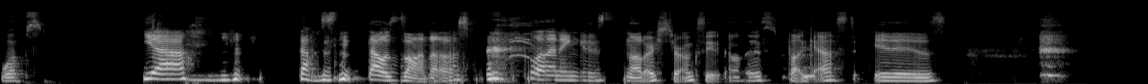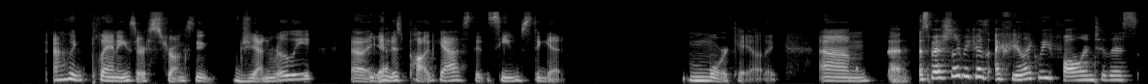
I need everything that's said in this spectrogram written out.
Whoops. Yeah. that was that was on us. Planning is not our strong suit on this podcast. It is I don't think planning is our strong suit generally. Uh, Yeah. In this podcast, it seems to get more chaotic. Um, then especially because I feel like we fall into this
